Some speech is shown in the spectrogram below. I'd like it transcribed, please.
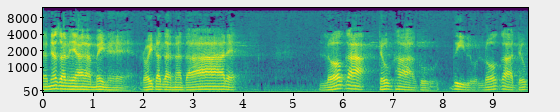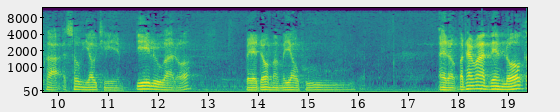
ဒါမြတ်စွာဘုရားကမိတ်နေရောဟိတတနတ်သားတဲ့လောကဒုက္ခကိုသိလို့လောကဒုက္ခအဆုံးရောက်ခြင်းပြေးလို့ကတော့ဘယ်တော့မှမရောက်ဘူးအဲ့တော့ပထမသင်လောက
